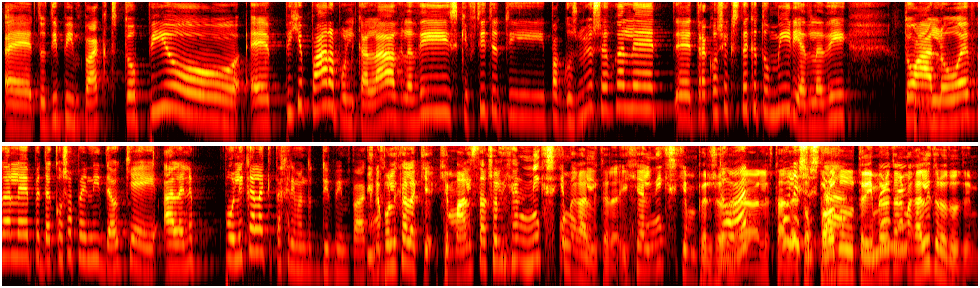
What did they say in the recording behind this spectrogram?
ε, το Deep Impact, το οποίο ε, πήγε πάρα πολύ καλά, δηλαδή σκεφτείτε ότι παγκοσμίως έβγαλε ε, 360 εκατομμύρια, δηλαδή Το άλλο έβγαλε 550, οκ, αλλά είναι πολύ καλά και τα χρήματα του Deep Impact. Είναι πολύ καλά και, και μάλιστα actually, είχε ανοίξει και μεγαλύτερα. Είχε ανοίξει και με περισσότερα α- λεφτά. πολύ Δηλαδή, το σωστά. πρώτο του τρίμηνο Ναι, ήταν ναι. μεγαλύτερο του Deep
